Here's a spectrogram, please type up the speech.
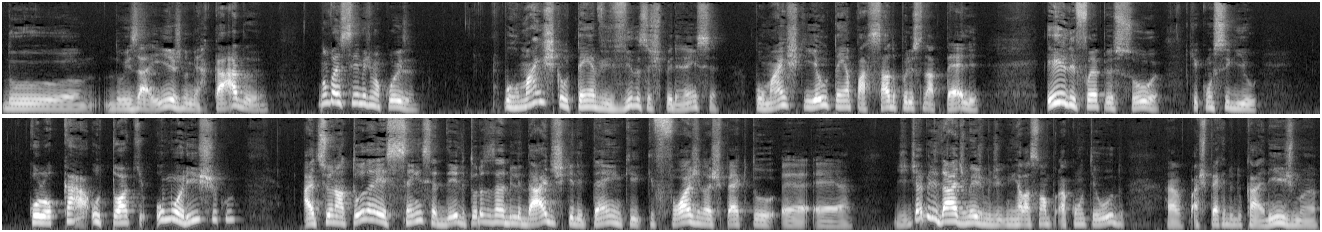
do, do Isaías no mercado, não vai ser a mesma coisa. Por mais que eu tenha vivido essa experiência, por mais que eu tenha passado por isso na pele, ele foi a pessoa que conseguiu colocar o toque humorístico, adicionar toda a essência dele, todas as habilidades que ele tem, que, que fogem do aspecto é, é, de, de, habilidade mesmo, de, em relação a, a conteúdo, a, aspecto do carisma,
